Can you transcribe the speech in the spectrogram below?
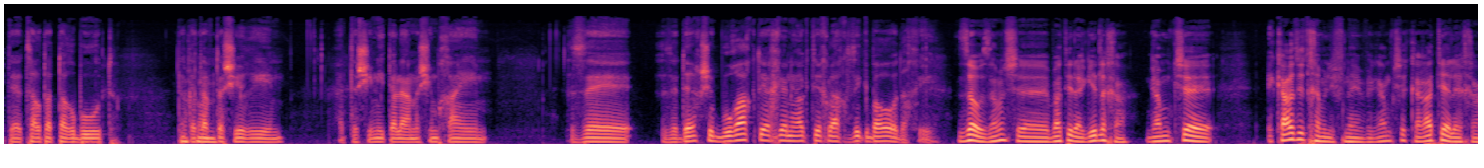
אתה יצרת תרבות, אתה נכון. כתבת שירים, אתה שינית לאנשים חיים. זה, זה דרך שבורכתי, אחי, אני רק צריך להחזיק בעוד, אחי. זהו, זה מה שבאתי להגיד לך. גם כשהכרתי אתכם לפני, וגם כשקראתי עליך, אתה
